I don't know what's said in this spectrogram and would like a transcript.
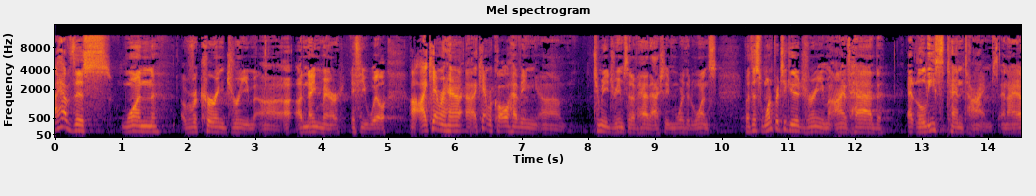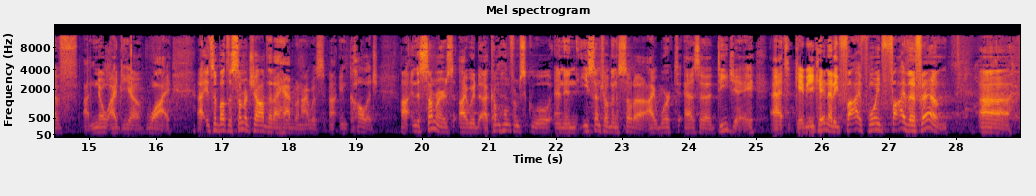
I have this one recurring dream, uh, a, nightmare, if you will. I, can't reha- I can't recall having um, too many dreams that I've had actually more than once. But this one particular dream I've had at least 10 times, and I have uh, no idea why. Uh, it's about the summer job that I had when I was uh, in college. Uh, in the summers, I would come home from school, and in east central Minnesota, I worked as a DJ at KBK 95.5 FM.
